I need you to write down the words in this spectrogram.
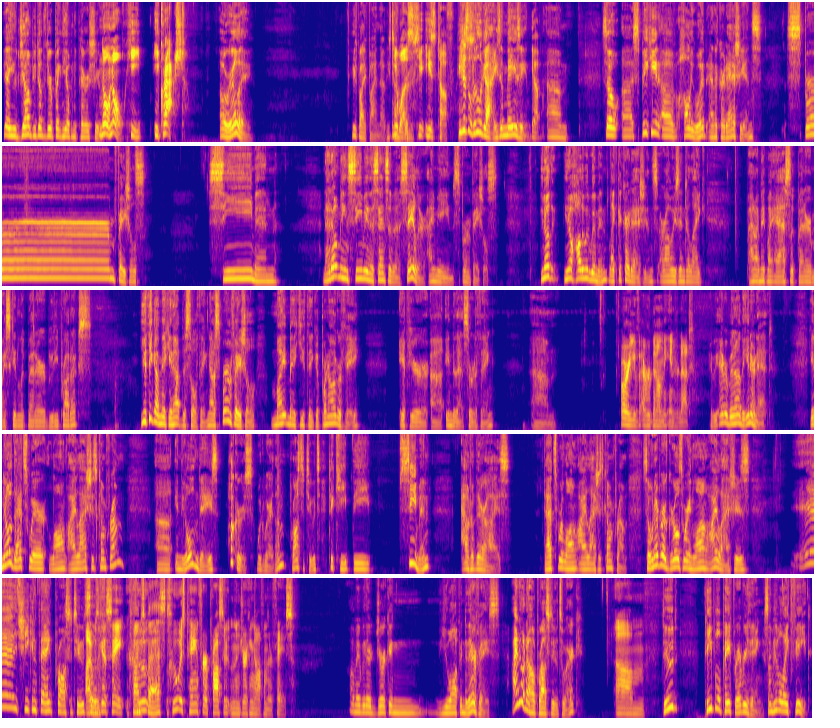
Yeah, you jump, you dump the dirt bike, and you open the parachute. No, no, he he crashed. Oh, really? He's probably fine though. He's He was. He, he's tough. He's just a little guy. He's amazing. Yeah. Um. So, uh, speaking of Hollywood and the Kardashians, sperm facials, semen. Now, I don't mean semen in the sense of a sailor. I mean sperm facials. You know, the, you know, Hollywood women like the Kardashians are always into like how do I make my ass look better, my skin look better, beauty products. You think I'm making up this whole thing. Now, sperm facial might make you think of pornography if you're uh, into that sort of thing. Um, Or you've ever been on the internet. have you ever been on the internet? You know, that's where long eyelashes come from. Uh, in the olden days, hookers would wear them, prostitutes, to keep the semen out of their eyes. That's where long eyelashes come from. So whenever a girl's wearing long eyelashes, eh, she can thank prostitutes. I was gonna say times who, past. who is paying for a prostitute and then jerking off on their face? oh, maybe they're jerking you off into their face. I don't know how prostitutes work. Um, Dude, people pay for everything. Some people like feet.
